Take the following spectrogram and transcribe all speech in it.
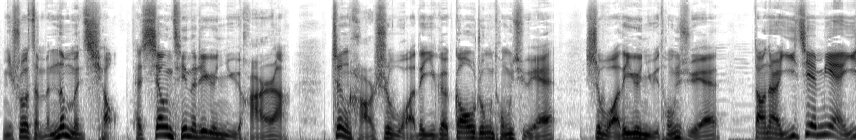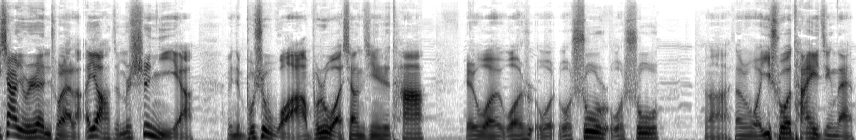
你说怎么那么巧？他相亲的这个女孩啊，正好是我的一个高中同学，是我的一个女同学。到那儿一见面，一下就认出来了。哎呀，怎么是你呀？不是我啊，不是我相亲，是他。是我我我我叔，我叔，是吧？但是我一说，他也惊呆了。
